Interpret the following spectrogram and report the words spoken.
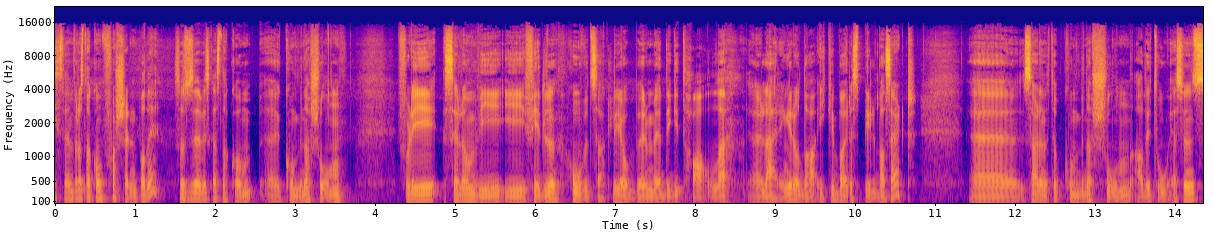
istedenfor å snakke om forskjellen på de, så syns jeg vi skal snakke om eh, kombinasjonen. Fordi selv om vi i Fiddle hovedsakelig jobber med digitale eh, læringer, og da ikke bare spillbasert, eh, så er det nettopp kombinasjonen av de to. Jeg syns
